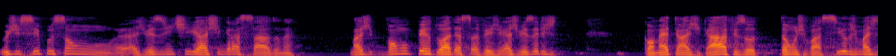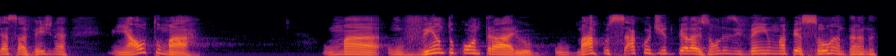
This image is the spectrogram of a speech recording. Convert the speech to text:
Os discípulos são, às vezes a gente acha engraçado, né? Mas vamos perdoar dessa vez. Às vezes eles cometem as gafes ou dão os vacilos, mas dessa vez, né, em alto mar, uma, um vento contrário, o marco sacudido pelas ondas e vem uma pessoa andando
